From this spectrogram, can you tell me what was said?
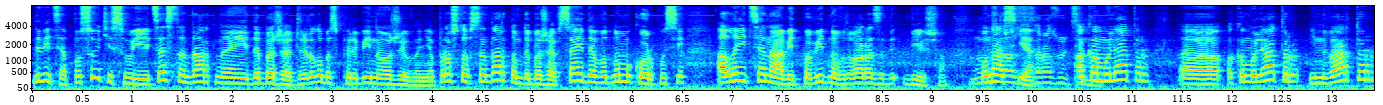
Дивіться, по суті своїй, це стандартне ДБЖ, джерело безперебійного живлення. Просто в стандартному ДБЖ все йде в одному корпусі, але і ціна відповідно в два рази більша. Ну, У нас є акумулятор, е, акумулятор, інвертор,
